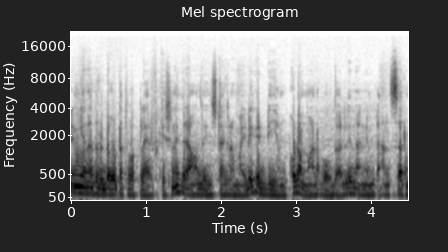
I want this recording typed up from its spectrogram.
ನಿಮಗೇನಾದರೂ ಡೌಟ್ ಅಥವಾ ಕ್ಲಾರಿಫಿಕೇಷನ್ ಇದ್ದರೆ ಆ ಒಂದು ಇನ್ಸ್ಟಾಗ್ರಾಮ್ ಐ ಡಿಗೆ ಡಿ ಎಂ ಕೂಡ ಮಾಡಬಹುದು ಅಲ್ಲಿ ನಾನು ನಿಮ್ಗೆ ಆನ್ಸರ್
